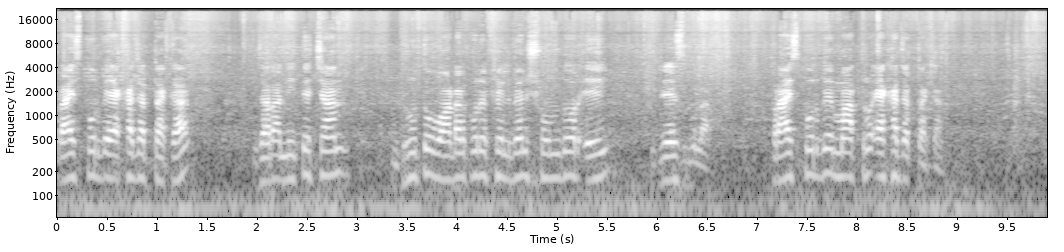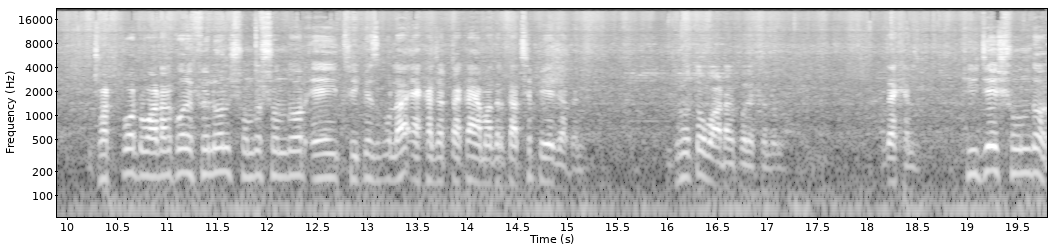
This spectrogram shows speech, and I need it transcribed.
প্রাইস পড়বে এক হাজার টাকা। যারা নিতে চান, দ্রুত অর্ডার করে ফেলবেন সুন্দর এই ড্রেসগুলা। প্রাইস পড়বে মাত্র এক হাজার টাকা। ঝটপট অর্ডার করে ফেলুন, সুন্দর সুন্দর এই থ্রি পিসগুলা এক হাজার টাকায় আমাদের কাছে পেয়ে যাবেন। দ্রুত অর্ডার করে ফেলুন। দেখেন, কি যে সুন্দর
